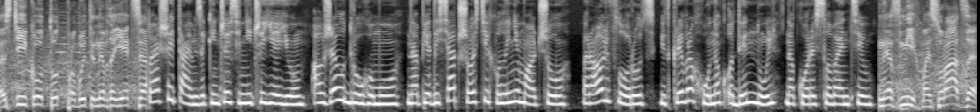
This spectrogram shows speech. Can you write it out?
Е, Стійку тут пробити не вдається. Перший тайм закінчився нічиєю. А вже у другому, на 56-й хвилині матчу, Рауль Флоруц відкрив рахунок 1-0 на користь словенців. Не зміг Майсурадзе.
